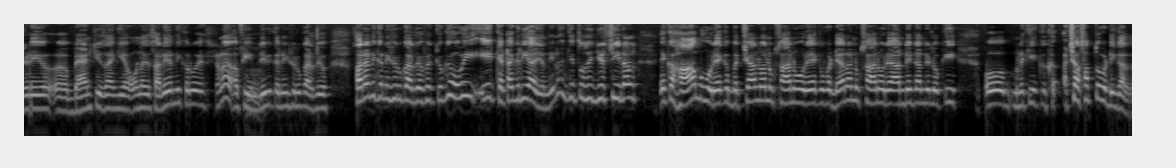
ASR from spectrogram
ਜਿਹੜੀ ਬੈਂਡ ਚੀਜ਼ਾਂ ਹੈਗੀਆਂ ਉਹਨਾਂ ਦੇ ਸਾਰਿਆਂ ਦੀ ਕਰੋ ਇਸ ਨਾ ਅਫੀਮ ਦੀ ਵੀ ਕਰਨੀ ਸ਼ੁਰੂ ਕਰ ਦਿਓ। ਸਾਰਿਆਂ ਦੀ ਕਰਨੀ ਸ਼ੁਰੂ ਕਰ ਦਿਓ ਫਿਰ ਕਿਉਂਕਿ ਉਹ ਵੀ ਇਹ ਕੈਟਾਗਰੀ ਆ ਜਾਂਦੀ ਨਾ ਕਿ ਤੁਸੀਂ ਜਿਸ ਚੀਜ਼ ਨਾਲ ਇੱਕ ਹਾਰਮ ਹੋ ਰਿਹਾ ਇੱਕ ਬੱਚਿਆਂ ਦਾ ਨੁਕਸਾਨ ਹੋ ਰਿਹਾ ਇੱਕ ਵੱਡਿਆਂ ਦਾ ਨੁਕਸਾਨ ਹੋ ਰਿਹਾ ਆਂਦੇ ਜਾਂਦੇ ਲੋਕੀ ਉਹ ਮਤਲਬ ਕਿ ਇੱਕ ਅੱਛਾ ਸਭ ਤੋਂ ਵੱਡੀ ਗੱਲ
